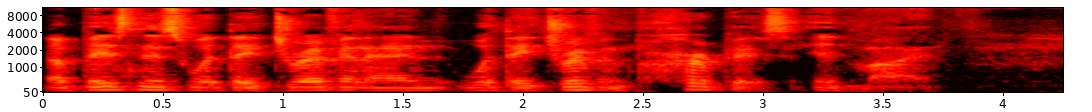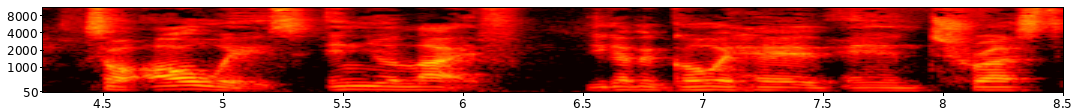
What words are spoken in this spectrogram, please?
A business with a driven and with a driven purpose in mind. So always in your life, you got to go ahead and trust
